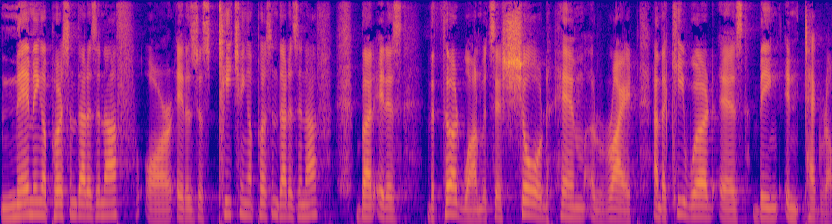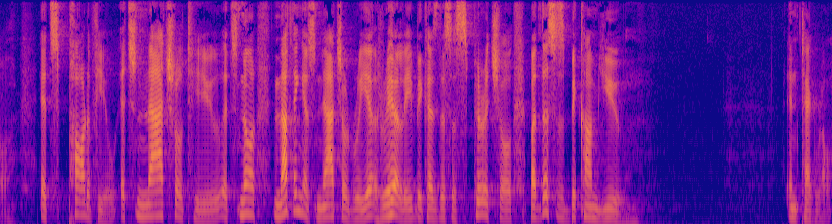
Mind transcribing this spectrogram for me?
naming a person that is enough, or it is just teaching a person that is enough, but it is the third one, which says, showed him right. And the key word is being integral. It's part of you. It's natural to you. It's no nothing is natural rea- really because this is spiritual, but this has become you. Integral.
